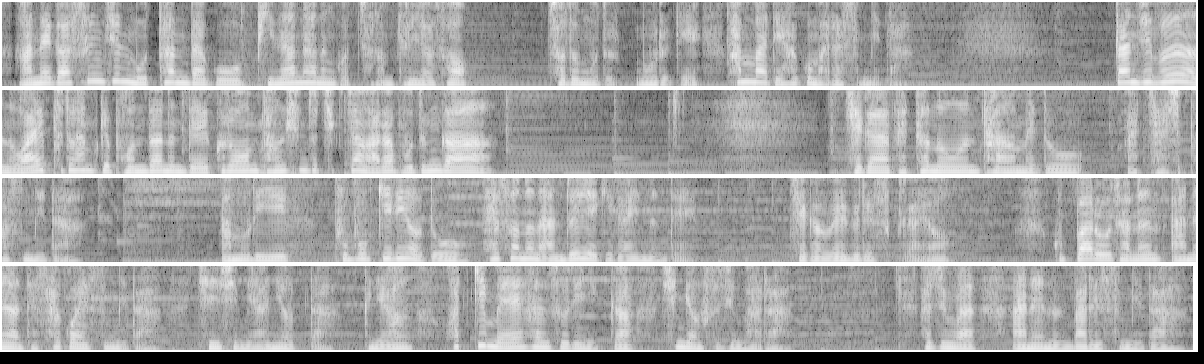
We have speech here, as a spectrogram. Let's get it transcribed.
아내가 승진 못한다고 비난하는 것처럼 들려서 저도 모르게 한마디 하고 말았습니다. 딴 집은 와이프도 함께 번다는데 그럼 당신도 직장 알아보든가. 제가 뱉어놓은 다음에도 아차 싶었습니다. 아무리 부부끼리여도 해서는 안 될 얘기가 있는데 제가 왜 그랬을까요? 곧바로 저는 아내한테 사과했습니다. 진심이 아니었다. 그냥 홧김에 한 소리니까 신경 쓰지 마라. 하지만 아내는 말했습니다.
